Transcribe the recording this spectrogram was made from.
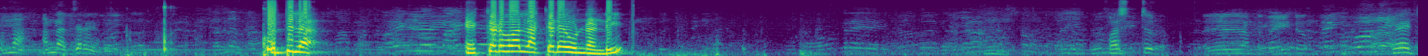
అన్న అన్న జరగండి కొద్దిలా ఎక్కడ వాళ్ళు అక్కడే ఉండండి. ఫస్ట్ వెయిట్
